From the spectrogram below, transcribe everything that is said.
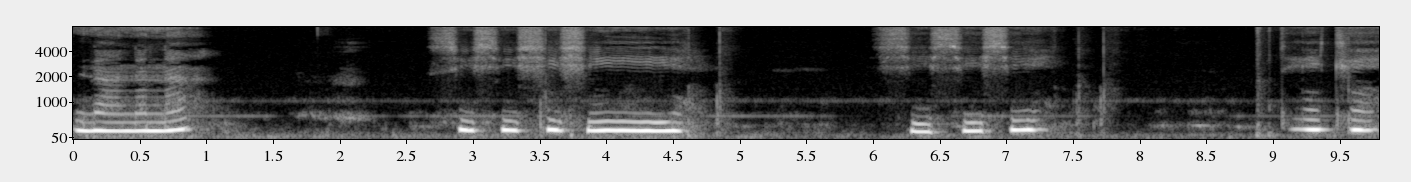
La la la. Si si si si. Si si si. Take it.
